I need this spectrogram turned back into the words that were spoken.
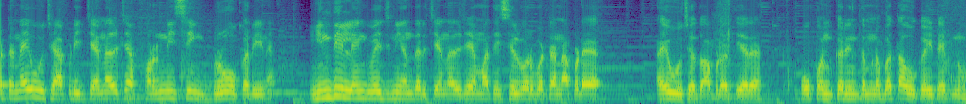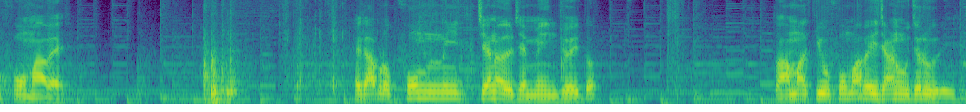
બટન આવ્યું છે, આપણી ચેનલ છે ફર્નિશિંગ ડ્રો કરીને. હિન્દી લેંગ્વેજની અંદર ચેનલ છે, એમાંથી સિલ્વર બટન આપણે આવ્યું છે. તો આપણે અત્યારે ઓપન કરીને તમને બતાવું કઈ ટાઈપનું ફોર્મ આવે છે. એક આપણો ફોર્મની ચેનલ છે મેઇન જોઈ તો. આમાં ક્યુ ફોર્મ આવે એ જાણવું જરૂરી છે.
